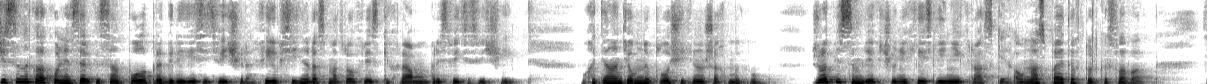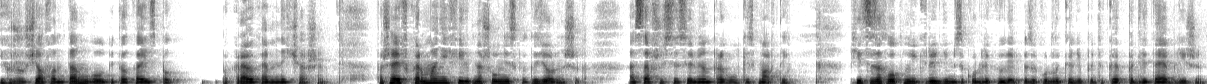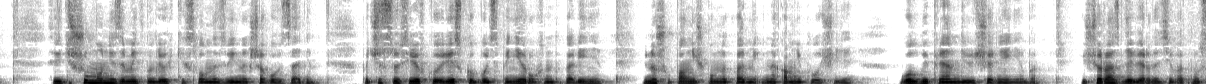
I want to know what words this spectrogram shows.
Часы на колокольне церкви Сан-Пола пробили десять вечера. Филипп Сидин рассматривал фрески храма при свете свечей. Выходя на темную площадь, юноша хмыкнул. Живописцам легче, у них есть линии и краски, а у нас поэтов только слова. Тихо журчал фонтан, голуби толкаясь по, по краю каменной чаши. Пошарив в кармане, Филипп нашел несколько зернышек, оставшихся со времен прогулки с Мартой. Птицы захлопнули крыльями, закурлыкали, закурлыкали подлетая ближе. Среди шума он не заметил легких, словно звериных шагов сзади. Почувствовав резкую, резкую боль в спине, рухнув на колени, юноша упал ничком на, камне, на камне площади. Голуби прянули вечернее небо. Еще раз для верности воткнув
